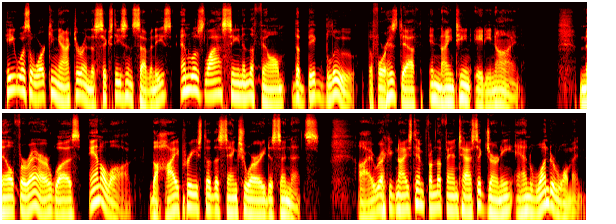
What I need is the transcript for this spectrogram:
He was a working actor in the 60s and 70s and was last seen in the film The Big Blue before his death in 1989. Mel Ferrer was Analog, the high priest of the sanctuary descendants. I recognized him from The Fantastic Journey and Wonder Woman,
